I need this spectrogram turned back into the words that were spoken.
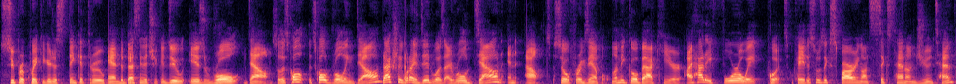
super quick. You can just think it through. And the best thing that you can do is roll down. So this called it's called rolling down. But actually what I did was I rolled down and out. So for example, let me go back here. I had a 408 put. Okay, this was expiring on 610 on June 10th.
